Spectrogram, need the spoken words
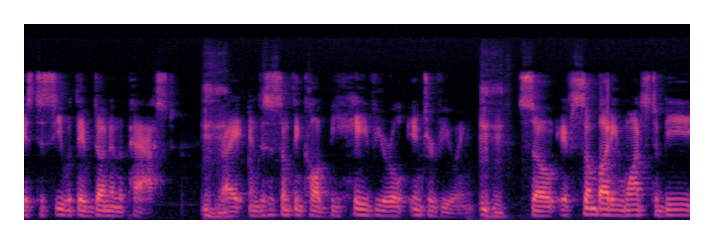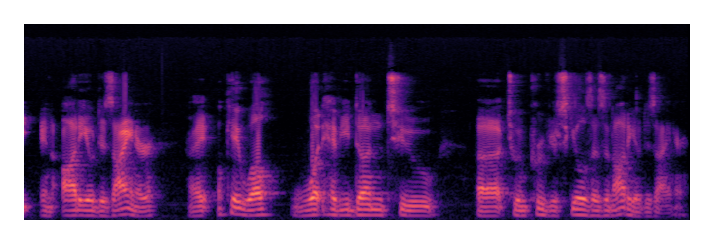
is to see what they've done in the past. Mm-hmm. Right. And this is something called behavioral interviewing. Mm-hmm. So if somebody wants to be an audio designer, right? Okay, well, what have you done to uh, to improve your skills as an audio designer?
